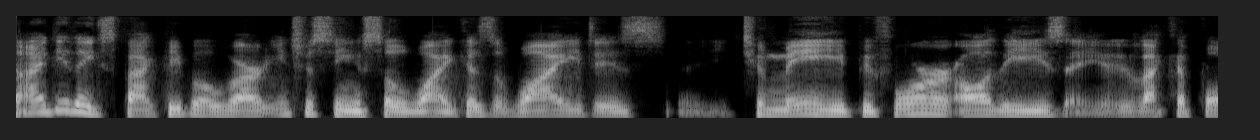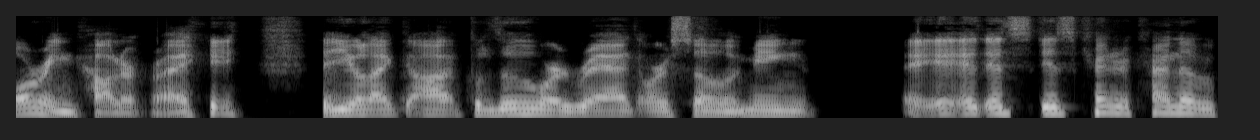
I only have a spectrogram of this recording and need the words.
I didn't expect people who are interested in so white because white is to me before all these uh, like a boring color, right? you like uh, blue or red or so. I mean, it, it's it's kind of kind of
